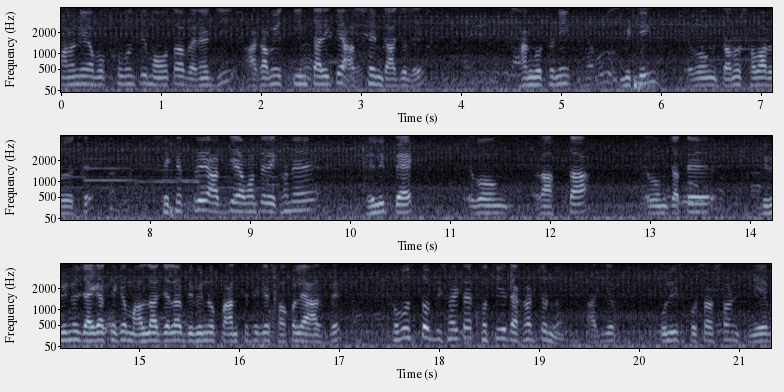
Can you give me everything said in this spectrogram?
মাননীয় মুখ্যমন্ত্রী মমতা ব্যানার্জি আগামী তিন তারিখে আসছেন গাজলে। সাংগঠনিক মিটিং এবং জনসভা রয়েছে। সেক্ষেত্রে আজকে আমাদের এখানে হেলিপ্যাড এবং রাস্তা এবং যাতে বিভিন্ন জায়গা থেকে মালদা জেলার বিভিন্ন প্রান্ত থেকে সকলে আসবে। সমস্ত বিষয়টা খতিয়ে দেখার জন্য আজকে পুলিশ, প্রশাসন, ডিএম,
